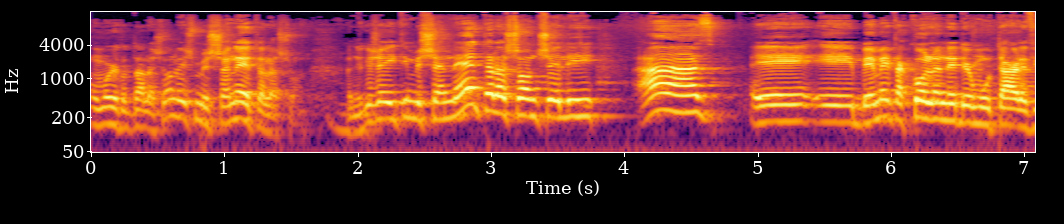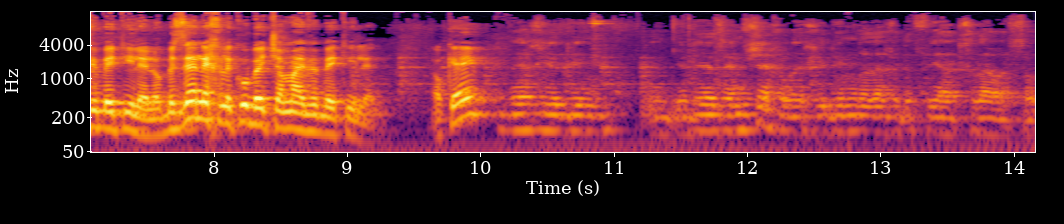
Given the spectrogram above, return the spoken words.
אומר את אותה לשון ויש משנה את הלשון. במקרה שהייתי משנה את הלשון שלי, אז באמת הכל הנדר מותר לפי בית הלל, בזה נחלקו בית שמאי ובית הלל, אוקיי? ואיך יודעים, יודע זה המשך, אבל איך יודעים ללכת לפי ההתחלה והסוף?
